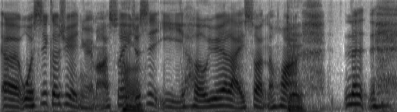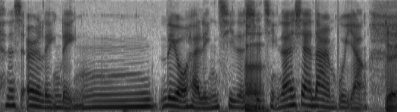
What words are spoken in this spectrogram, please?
呃，我是歌剧演员嘛，所以就是以合约来算的话，嗯、那 那是二零零六还零七的事情，嗯、但是现在当然不一样。对，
